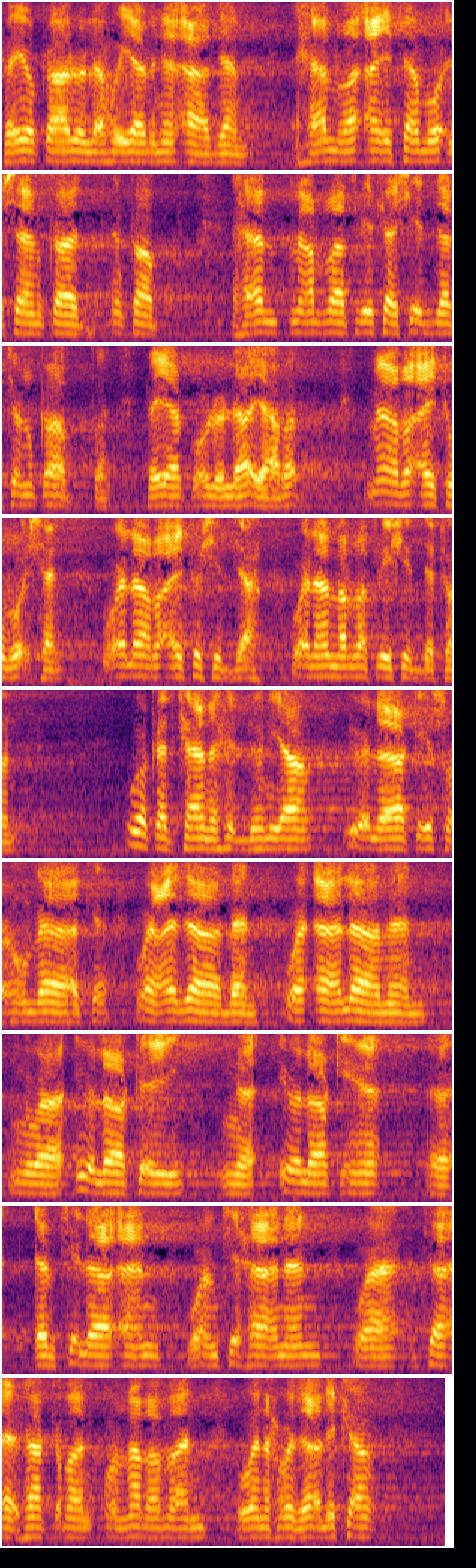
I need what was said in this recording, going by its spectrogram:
فيقال له يا ابن آدم هل رأيت بؤسا قد قط هل مرت بك شدة قط؟ فيقول لا يا رب ما رأيت بؤسا ولا رأيت شدة ولا مرت بي شدة. وقد كان في الدنيا يلاقي صعوبات وعذابا وآلاما ويلاقي يلاقي ابتلاء وامتحانا وفقرا ومرضا ونحو ذلك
